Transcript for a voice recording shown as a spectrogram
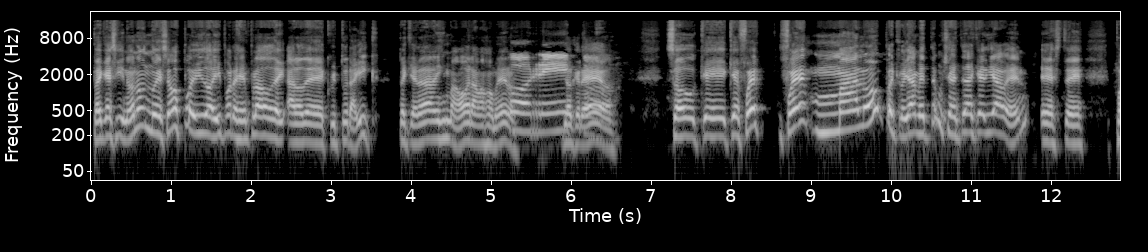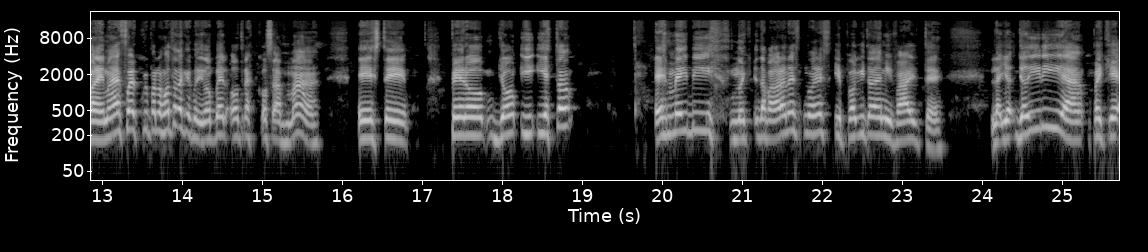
Porque si no, no, no hubiésemos podido ir, por ejemplo, a lo de, a lo de Cultura Geek, porque era la misma hora más o menos. Correcto. Yo creo. So, que, que fue fue malo, porque obviamente mucha gente la quería ver. Este, por además fue culpa de nosotros que pudimos ver otras cosas más. Este, pero yo, y, y esto es maybe, la palabra no es, no es, hipócrita de mi parte. yo, yo, diría, porque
